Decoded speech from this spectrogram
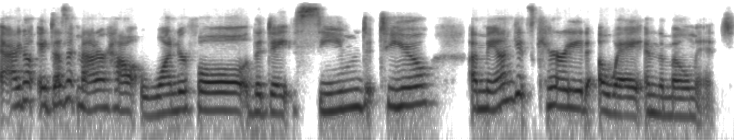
i don't it doesn't matter how wonderful the date seemed to you a man gets carried away in the moment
